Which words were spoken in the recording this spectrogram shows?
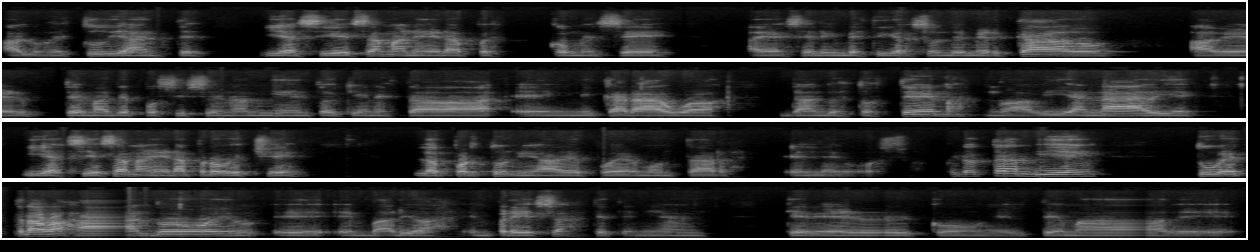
a los estudiantes y así de esa manera pues comencé a hacer investigación de mercado, a ver temas de posicionamiento, quién estaba en Nicaragua dando estos temas, no había nadie y así de esa manera aproveché la oportunidad de poder montar el negocio. Pero también estuve trabajando en, eh, en, varias empresas que tenían que ver con el tema de,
